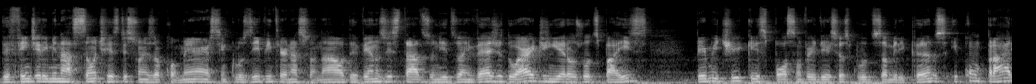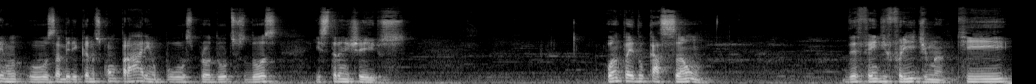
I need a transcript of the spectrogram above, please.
defende a eliminação de restrições ao comércio, inclusive internacional, devendo os Estados Unidos, ao invés de doar dinheiro aos outros países, permitir que eles possam vender seus produtos americanos e comprarem os americanos comprarem os produtos dos estrangeiros. Quanto à educação, defende Friedman que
